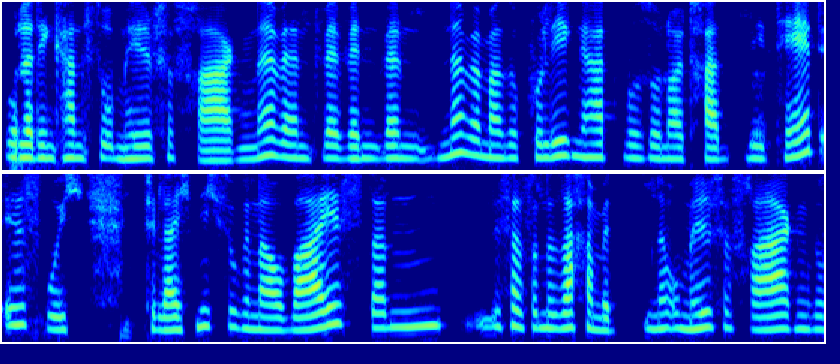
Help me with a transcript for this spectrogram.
Oder den kannst du um Hilfe fragen. Ne? Wenn, wenn, wenn, wenn, ne? wenn man so Kollegen hat, wo so Neutralität ist, wo ich vielleicht nicht so genau weiß, dann ist das so eine Sache mit ne, um Hilfe fragen, so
